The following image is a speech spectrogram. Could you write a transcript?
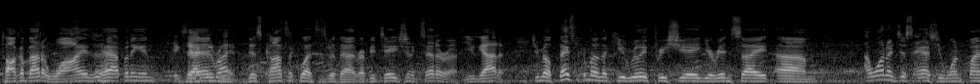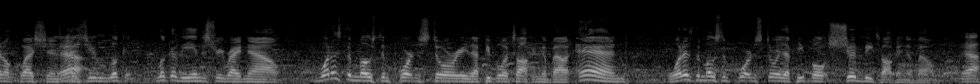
talk about it, why is it happening, and Exactly and right. There's consequences with that, reputation, et cetera. You got it. Jamil, thanks for coming on the theCUBE, really appreciate your insight. Um, I want to just ask you one final question. Yeah. As you look at, look at the industry right now, what is the most important story that people are talking about, and what is the most important story that people should be talking about? Yeah.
